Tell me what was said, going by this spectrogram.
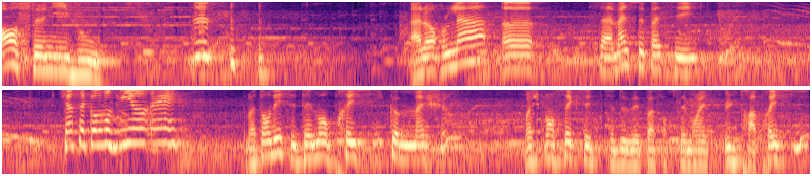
Oh, ce niveau Alors là, euh, ça va mal se passer. Tiens, ça commence bien, eh attendez, c'est tellement précis comme machin. Moi, je pensais que ça devait pas forcément être ultra précis.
